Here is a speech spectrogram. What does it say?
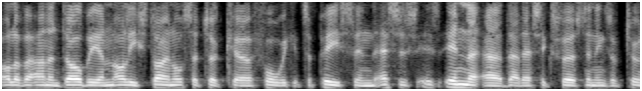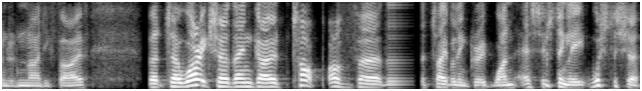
Oliver Hannon-Dalby and Ollie Stone also took uh, four wickets apiece in Essex in uh, that Essex first innings of 295. But uh, Warwickshire then go top of uh, the, the, table in Group One. Interestingly, Worcestershire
